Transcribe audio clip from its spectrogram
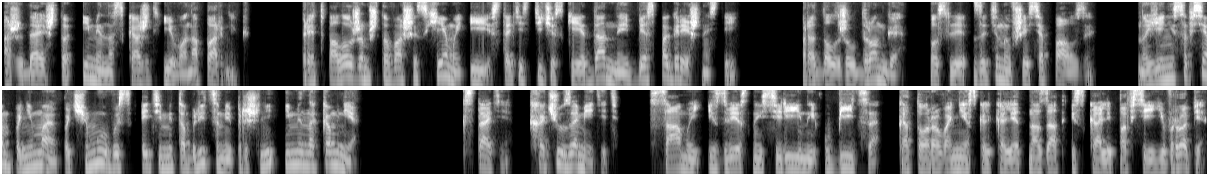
ожидая, что именно скажет его напарник. Предположим, что ваши схемы и статистические данные без погрешностей, продолжил Дронго после затянувшейся паузы. Но я не совсем понимаю, почему вы с этими таблицами пришли именно ко мне. Кстати, хочу заметить, самый известный серийный убийца, которого несколько лет назад искали по всей Европе,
